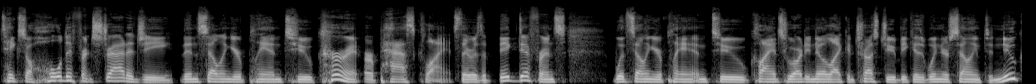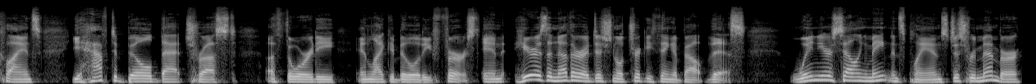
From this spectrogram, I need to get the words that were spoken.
takes a whole different strategy than selling your plan to current or past clients. There is a big difference with selling your plan to clients who already know, like, and trust you. Because when you're selling to new clients, you have to build that trust, authority, and likability first. And here is another additional tricky thing about this. When you're selling maintenance plans, just remember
